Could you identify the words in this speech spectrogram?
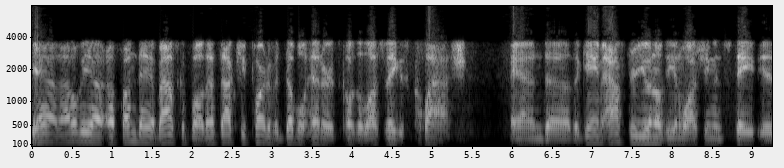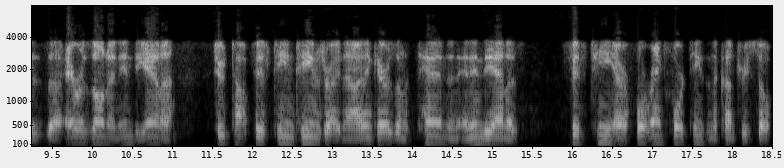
Yeah, that'll be a, a fun day of basketball. That's actually part of a doubleheader. It's called the Las Vegas Clash. And uh, the game after UNLV and Washington State is uh, Arizona and Indiana, two top 15 teams right now. I think Arizona's 10 and, and Indiana's 15 or four, ranked 14th in the country. So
